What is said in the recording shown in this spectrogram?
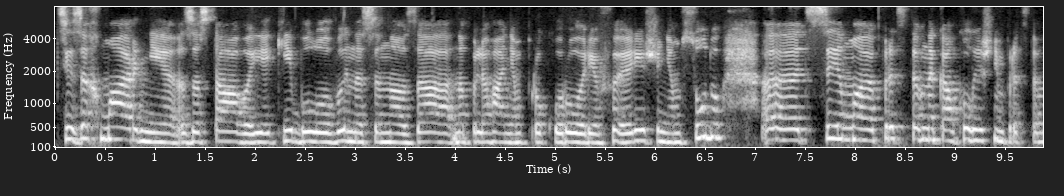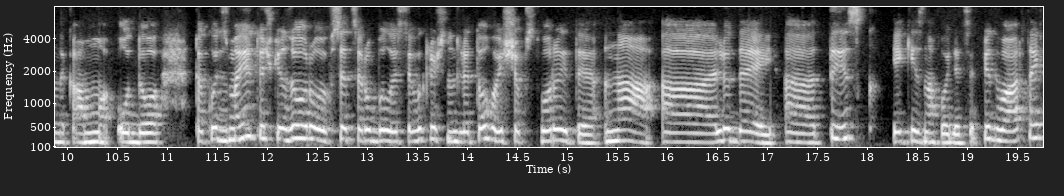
ці захмарні застави, які було винесено за наполяганням прокурорів е, рішенням суду е, цим представникам, колишнім представникам ОДО. Так, от з моєї точки зору, все це робилося виключно для того, щоб створити на а, людей е, тиск, які знаходяться під вартою,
